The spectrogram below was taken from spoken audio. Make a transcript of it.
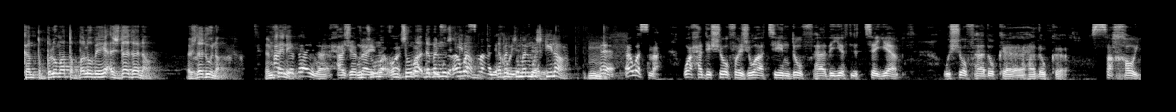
كنطبلوا ما طبلوا به أجدادنا. اجدادنا حاجة باينة وانتوما واش وانتوما واحد دابا المشكلة دابا الكريم. المشكلة. أو أسمع. واحد يشوف جواتين دوف هذه ثلاث أيام. ويشوف هذوك هذوك الصخوي.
